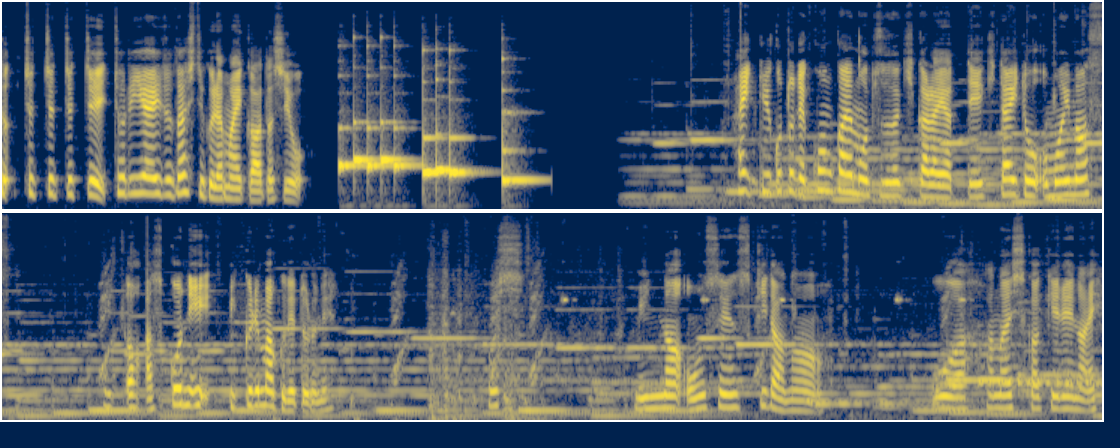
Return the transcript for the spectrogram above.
ちょ、ちょ、ちょ、ちょ、ちょ、とりあえず出してくれまいか、私を。はい、ということで今回も続きからやっていきたいと思います。はい、あ、あそこにびっくりマーク出とるね。よし。みんな温泉好きだな。うわ、話しかけれない。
